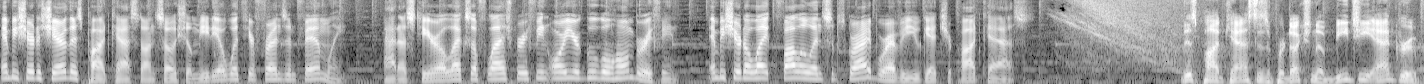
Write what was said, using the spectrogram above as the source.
and be sure to share this podcast on social media with your friends and family. Add us to your Alexa Flash Briefing or your Google Home Briefing. And be sure to like, follow, and subscribe wherever you get your podcasts. This podcast is a production of BG Ad Group,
